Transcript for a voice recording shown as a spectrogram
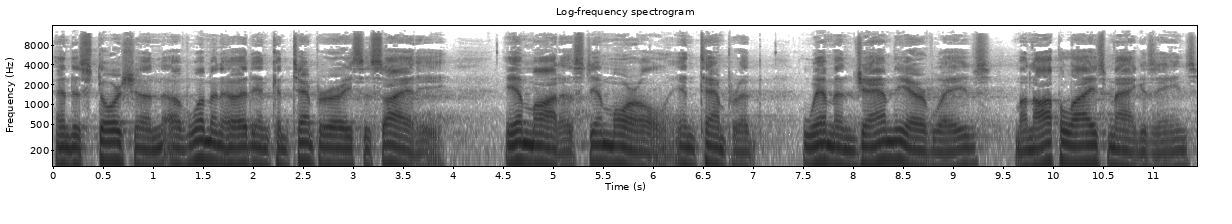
and distortion of womanhood in contemporary society. Immodest, immoral, intemperate, women jam the airwaves, monopolize magazines,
